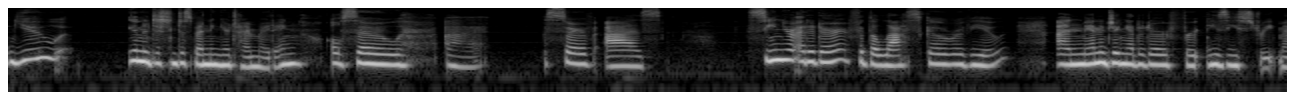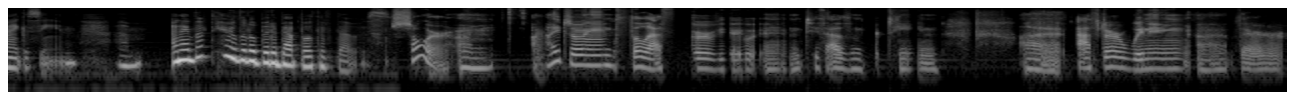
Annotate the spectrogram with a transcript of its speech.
You, in addition to spending your time writing, also uh, serve as senior editor for the Lascaux Review and managing editor for Easy Street magazine. Um, and I'd love to hear a little bit about both of those. Sure. Um, I joined the Lascaux Review in 2013 uh, after winning uh, their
